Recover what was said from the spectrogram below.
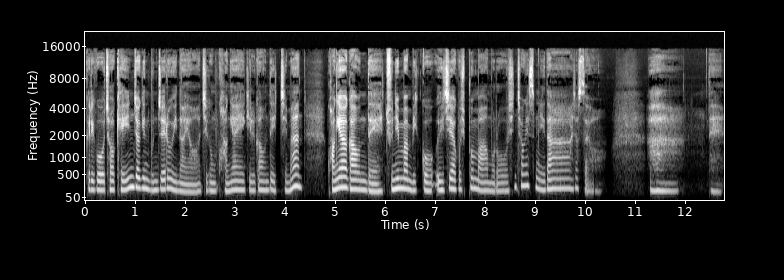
그리고 저 개인적인 문제로 인하여 지금 광야의 길 가운데 있지만 광야 가운데 주님만 믿고 의지하고 싶은 마음으로 신청했습니다 하셨어요. 아, 네.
